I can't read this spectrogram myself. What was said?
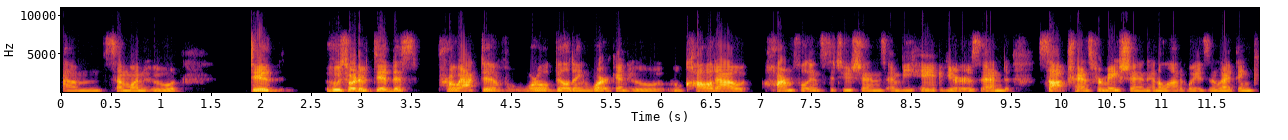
um, someone who did who sort of did this proactive world building work and who who called out harmful institutions and behaviors and sought transformation in a lot of ways and I think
